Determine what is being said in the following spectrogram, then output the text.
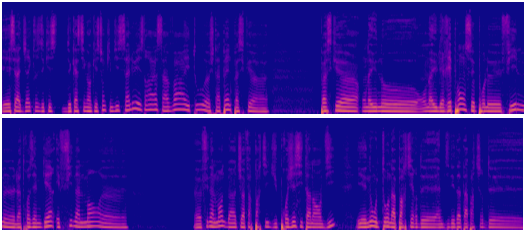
et c'est la directrice de, casting en question qui me dit Salut Ezra, ça va et tout. Euh, je t'appelle parce que euh, parce que euh, on a eu nos on a eu les réponses pour le film La Troisième Guerre et finalement finalement, ben, tu vas faire partie du projet si tu en as envie. Et nous, on tourne à partir de. Elle me dit des dates à partir de.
